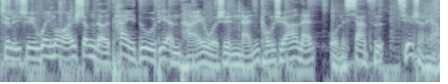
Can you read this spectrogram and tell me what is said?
这里是为梦而生的态度电台，我是男同学阿南，我们下次接着聊。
